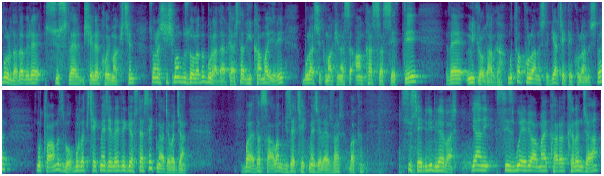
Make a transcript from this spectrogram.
Burada da böyle süsler, bir şeyler koymak için. Sonra şişman buzdolabı burada arkadaşlar. Yıkama yeri, bulaşık makinesi, ankastra seti ve mikrodalga. Mutfak kullanışlı, gerçekten kullanışlı. Mutfağımız bu. Buradaki çekmeceleri de göstersek mi acaba Can? Bayağı da sağlam güzel çekmeceler var. Bakın. Süsebili bile var. Yani siz bu evi almaya karar kılınca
